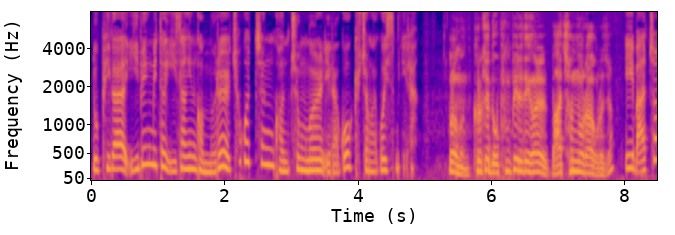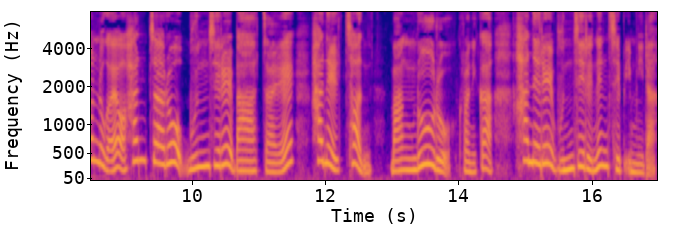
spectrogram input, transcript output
높이가 200m 이상인 건물을 초고층 건축물이라고 규정하고 있습니다. 그러면 그렇게 높은 빌딩을 마천루라고 그러죠? 이 마천루가요 한자로 문지를 마자에 하늘 천 망루루 그러니까 하늘을 문지르는 집입니다.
